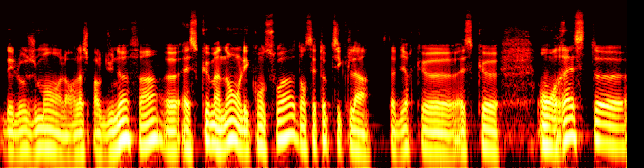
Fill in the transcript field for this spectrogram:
des logements, alors là, je parle du neuf, hein, euh, est-ce que maintenant on les conçoit dans cette optique-là? C'est-à-dire que est-ce que on reste euh,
